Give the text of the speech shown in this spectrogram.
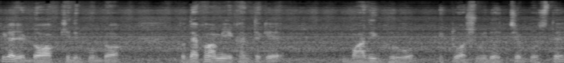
ঠিক আছে? Dock, Khidirpur dock. তো দেখো, আমি এখান থেকে বাঁ দিক ঘুরবো। একটু অসুবিধা হচ্ছে বসতে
